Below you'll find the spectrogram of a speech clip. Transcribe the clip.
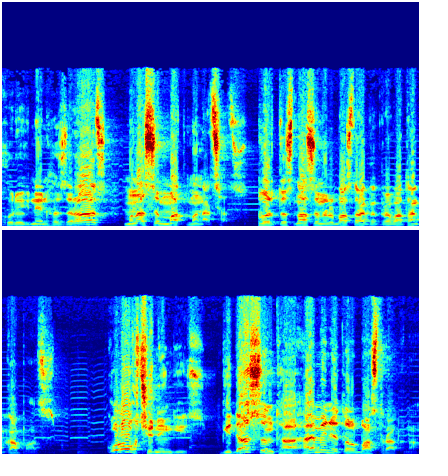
խուրիգնեն հզրած, մնասը մատ մնացած, որ տսնասն ըլբաստրակը կրվատան կապած։ Կոլող չնինգիս, գիդաս ընթա համին էտ ըլբաստրակնա։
